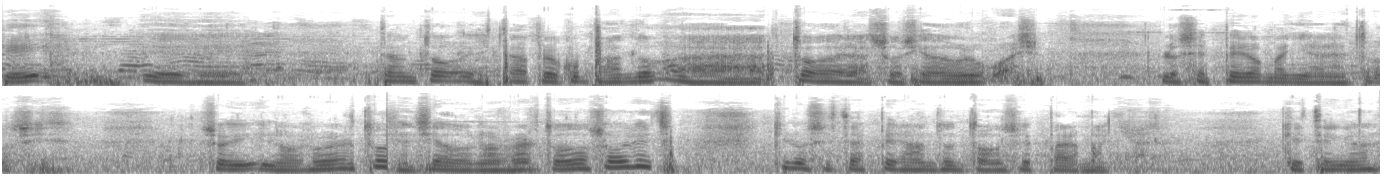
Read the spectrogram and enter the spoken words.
que eh, tanto está preocupando a toda la sociedad uruguaya. Los espero mañana entonces. Soy Norberto, licenciado Norberto Dosores, que los está esperando entonces para mañana. Que tengan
